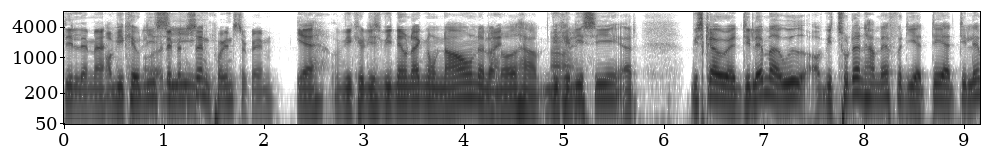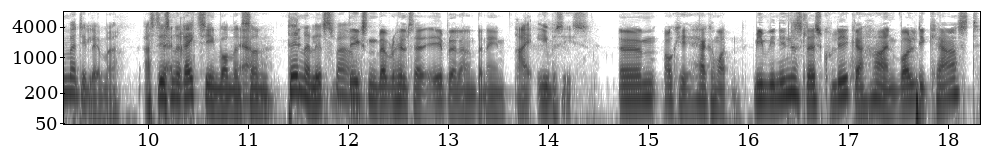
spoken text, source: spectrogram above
dilemma. Og vi kan jo lige og det blev sige... sendt på Instagram. Ja, og vi kan jo lige, vi nævner ikke nogen navn eller Nej. noget her. Vi Nej, kan nej. lige sige, at vi skrev et dilemmaet ud, og vi tog den her med, fordi at det er et dilemma-dilemma. Altså det er sådan en rigtig en, hvor man Ja. sådan, den er lidt svær. Det er ikke sådan, hvad vil du helst have, et æble eller en banan? Nej, lige præcis. Øhm, okay, her kommer den. Min veninde slash kollega har en voldig kæreste,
